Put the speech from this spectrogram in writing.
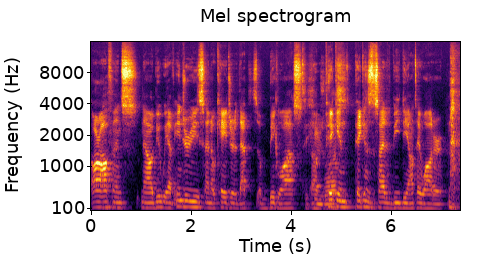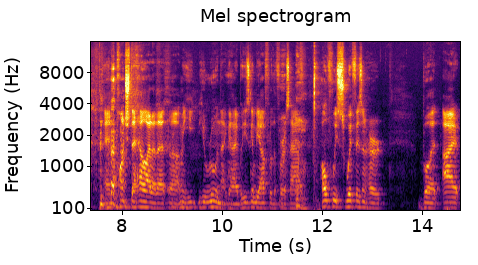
our offense now we have injuries. I know Cager, that's a big loss. It's a Um, Pickens loss. Pickens decided to be Deontay Wilder and punch the hell out of that. Uh, I mean, he, he ruined that guy, but he's gonna be out for the first half. Hopefully, Swift isn't hurt. But I,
